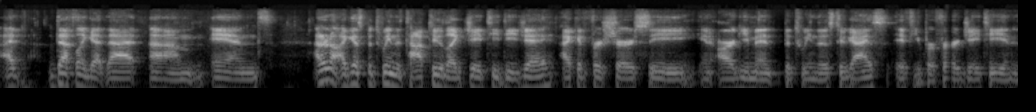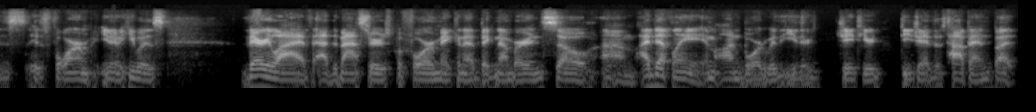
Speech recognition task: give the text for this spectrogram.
I definitely get that. Um, and I don't know. I guess between the top two, like JT DJ, I could for sure see an argument between those two guys. If you prefer JT and his his form, you know, he was very live at the Masters before making a big number, and so um, I definitely am on board with either JT or DJ at the top end. But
